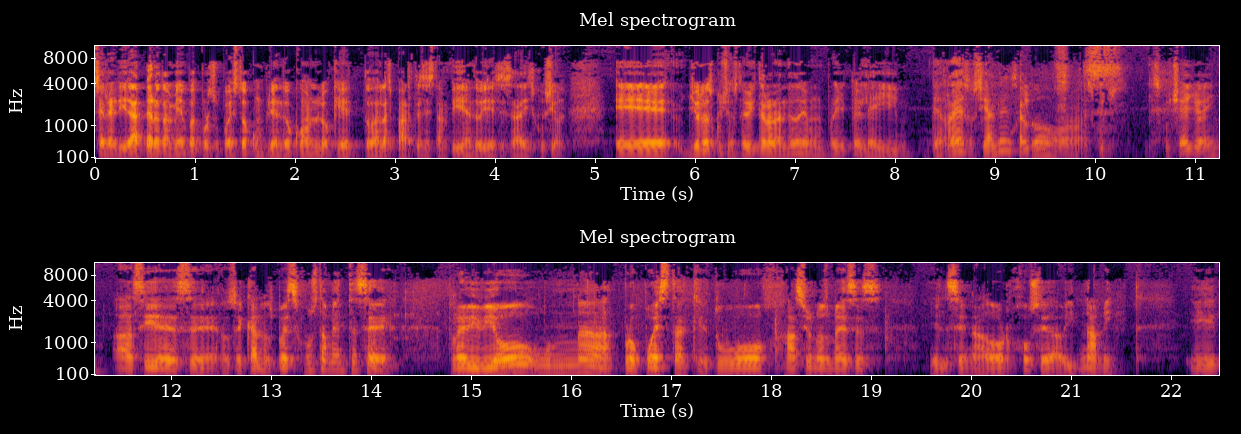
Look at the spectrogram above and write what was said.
celeridad, pero también, pues, por supuesto, cumpliendo con lo que todas las partes están pidiendo y es esa discusión. Eh, yo lo escuché a usted, Víctor, hablando de un proyecto de ley de redes sociales, ¿algo escuché, yo ahí? Así es, eh, José Carlos. Pues justamente se revivió una propuesta que tuvo hace unos meses el senador José David Nami eh,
